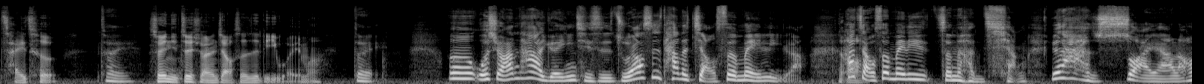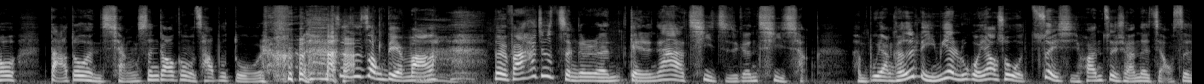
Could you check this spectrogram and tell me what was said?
猜测？对。所以你最喜欢的角色是李维吗？对。嗯、呃，我喜欢他的原因其实主要是他的角色魅力啦。他角色魅力真的很强，因为他很帅啊，然后打斗很强，身高跟我差不多，这是重点吗？对，反正他就整个人给人家的气质跟气场。很不一样，可是里面如果要说我最喜欢最喜欢的角色，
